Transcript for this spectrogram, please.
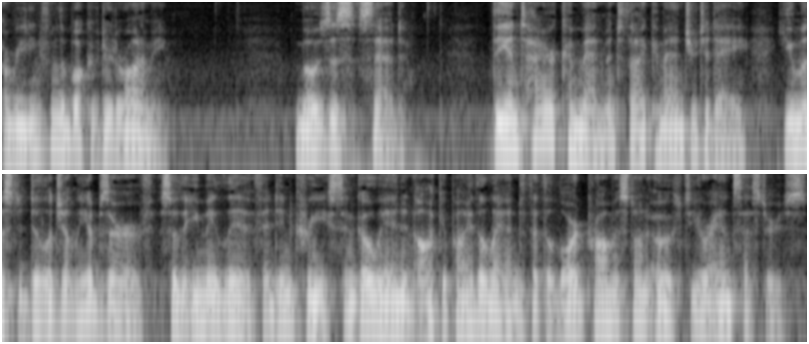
A reading from the book of Deuteronomy. Moses said, The entire commandment that I command you today you must diligently observe, so that you may live and increase and go in and occupy the land that the Lord promised on oath to your ancestors.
